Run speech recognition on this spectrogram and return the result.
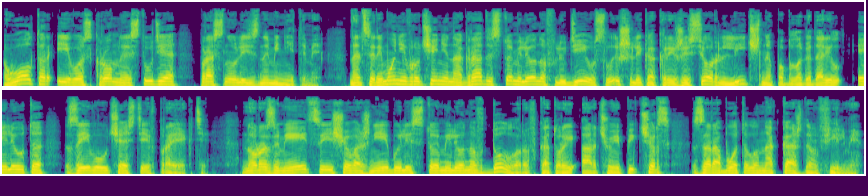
Уолтер и его скромная студия проснулись знаменитыми. На церемонии вручения награды 100 миллионов людей услышали, как режиссер лично поблагодарил Эллиота за его участие в проекте. Но, разумеется, еще важнее были 100 миллионов долларов, которые Archway Pictures заработала на каждом фильме.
